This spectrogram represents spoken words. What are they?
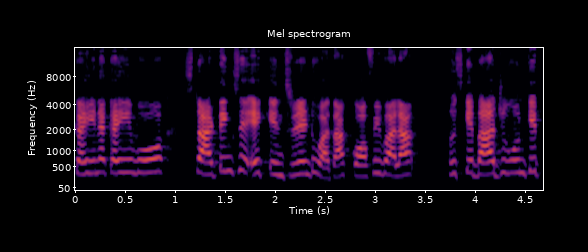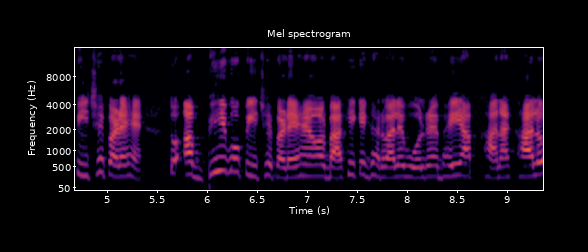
कहीं ना कहीं वो स्टार्टिंग से एक इंसिडेंट हुआ था, कॉफ़ी वाला। उसके बाद जो उनके पीछे पड़े हैं तो अब भी वो पीछे पड़े हैं और बाकी के घर वाले बोल रहे हैं, भाई, आप खाना खा लो,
